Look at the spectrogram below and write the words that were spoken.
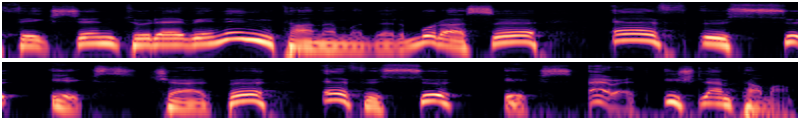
fx'in türevinin tanımıdır. Burası f üssü x çarpı f üssü x. Evet işlem tamam.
